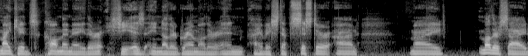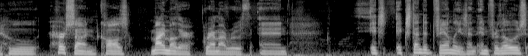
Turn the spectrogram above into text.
my kids call Meme. There, she is another grandmother, and I have a stepsister on my mother's side who her son calls my mother Grandma Ruth, and it's extended families. And, and for those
